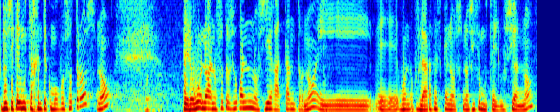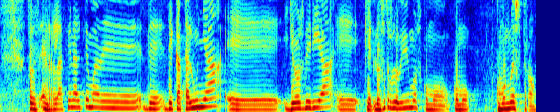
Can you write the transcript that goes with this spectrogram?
yo sé que hay mucha gente como vosotros, ¿no? Pero bueno, a nosotros igual no nos llega tanto, ¿no? Y eh, bueno, pues la verdad es que nos, hizo mucha ilusión, ¿no? Entonces, en relación al tema de, Cataluña, eh, yo os diría eh, que nosotros lo vivimos como, como, como nuestro,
